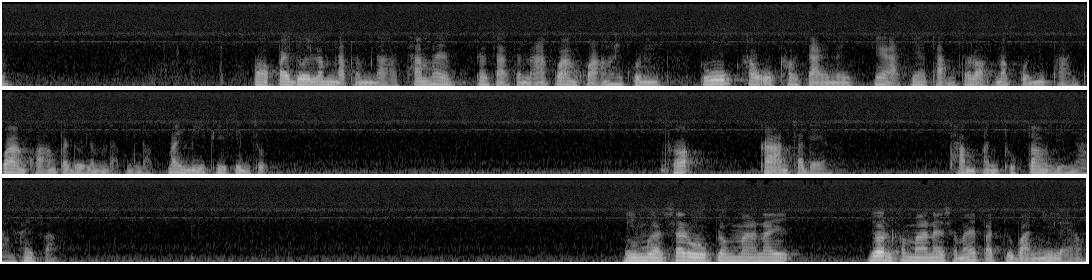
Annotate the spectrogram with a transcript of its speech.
ออกไปโดยลำดับลำดาทำให้พระศาสนากว้างขวางให้คนรู้เข้าอกเข้าใจในแง่อัดแง่ธรรมตลอดมรรคผลนิพพานกว้างขวางไปโดยลำดับลำดับไม่มีที่สิ้นสุด เพราะการแสดงทำอันถูกต้องดีงามให้ฟังนี่เมื่อสรุปลงมาใน ย่นเข้ามาในสมัยปัจจุบันนี้แล้ว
